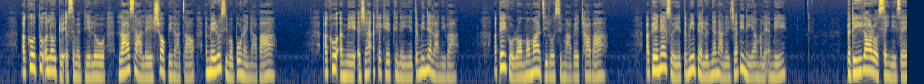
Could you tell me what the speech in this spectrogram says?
။အခုသူ့အလုပ်တွေအဆင်မပြေလို့လားစာလဲရှော့ပေးတာကြောင့်အမေတို့စီမပို့နိုင်တာပါ။အခုအမေအရန်အခက်ခဲဖြစ်နေရင်သမီးနဲ့လာနေပါ။အဖေကိုတော့မမကြီးတို့စီမှာပဲထားပါ။အဖေနဲ့ဆိုရင်သမီးဘယ်လိုမျက်နှာနဲ့ရက်တည်နေရမလဲအမေ။ ပတိကတော့စိတ်နေစေ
